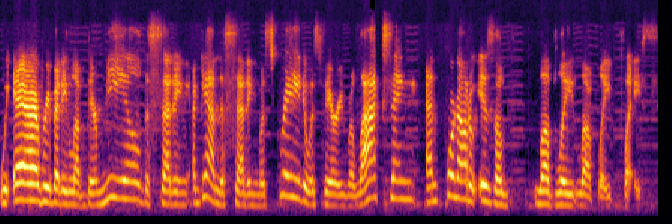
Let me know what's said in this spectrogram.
We everybody loved their meal. The setting, again, the setting was great. It was very relaxing, and Coronado is a lovely, lovely place.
